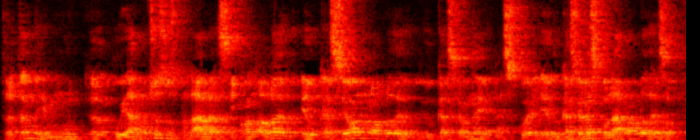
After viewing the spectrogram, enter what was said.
traten de eh, cuidar mucho sus palabras. Y cuando hablo de educación, no hablo de educación de la escuela, educación escolar, no hablo de eso.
